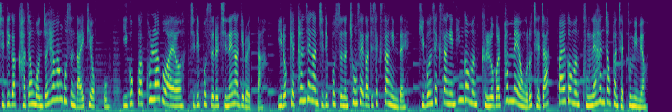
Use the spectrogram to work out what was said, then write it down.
지디가 가장 먼저 향한 곳은 나이키였고 이곳과 콜라보하여 지디포스를 진행하기로 했다. 이렇게 탄생한 지디포스는 총세 가지 색상인데 기본 색상인 흰검은 글로벌 판매용으로 제작, 빨검은 국내 한정판 제품이며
